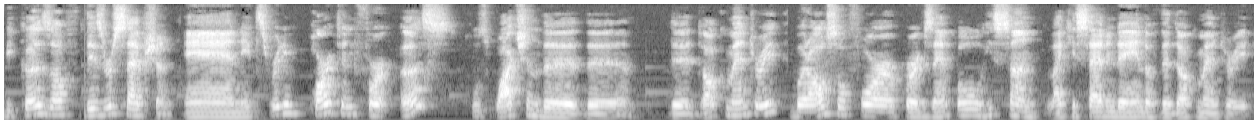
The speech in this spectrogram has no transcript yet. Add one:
because of this reception. And it's really important for us who's watching the, the, the documentary, but also for, for example, his son. Like he said in the end of the documentary,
